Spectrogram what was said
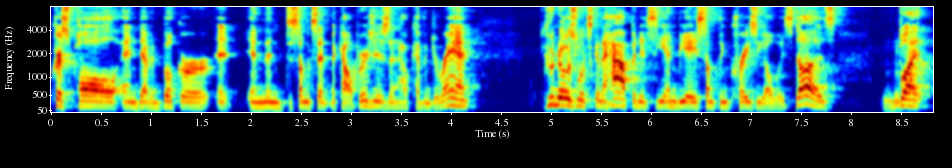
Chris Paul and Devin Booker, and, and then to some extent Mikal Bridges and now Kevin Durant? who knows what's going to happen? It's the NBA. Something crazy always does. Mm-hmm. But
